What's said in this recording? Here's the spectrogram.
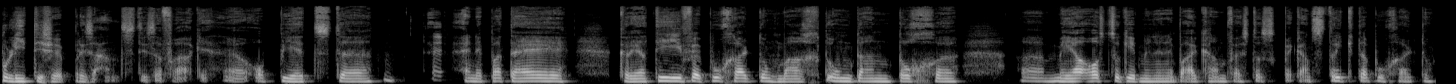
politische Brisanz dieser Frage? Ob jetzt äh, eine Partei kreative Buchhaltung macht, um dann doch äh, mehr auszugeben in einem Wahlkampf, als das bei ganz strikter Buchhaltung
